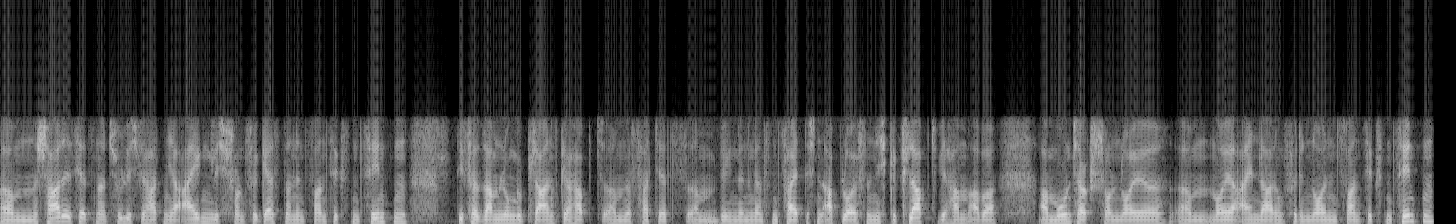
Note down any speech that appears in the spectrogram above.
Ähm, schade ist jetzt natürlich, wir hatten ja eigentlich schon für gestern, den 20.10., die Versammlung geplant gehabt. Ähm, das hat jetzt wegen den ganzen zeitlichen Abläufen nicht geklappt. Wir haben aber am Montag schon neue, neue Einladung für den 29.10.,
